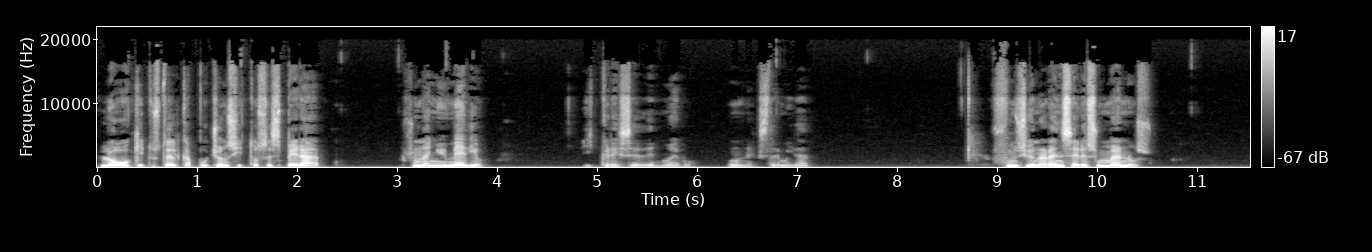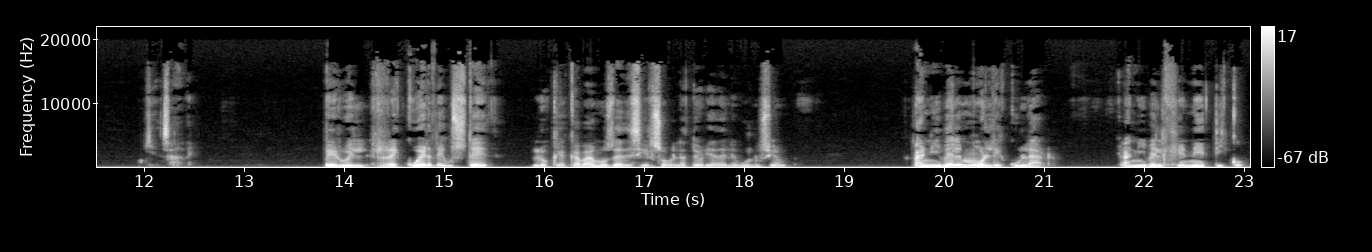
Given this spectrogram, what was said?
Luego quita usted el capuchoncito, se espera pues, un año y medio y crece de nuevo una extremidad. ¿Funcionará en seres humanos? ¿Quién sabe? Pero recuerde usted lo que acabamos de decir sobre la teoría de la evolución. A nivel molecular, a nivel genético,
